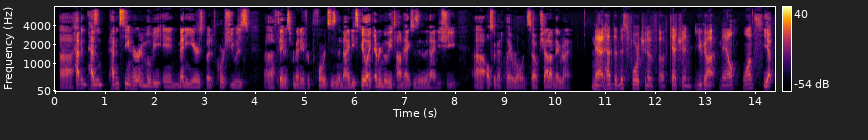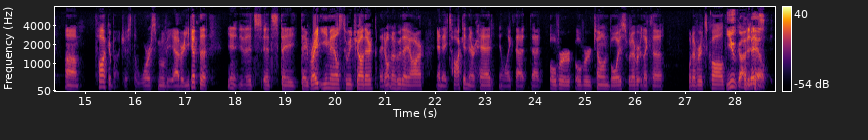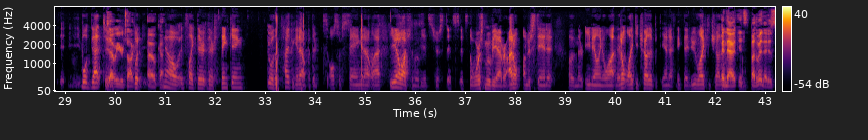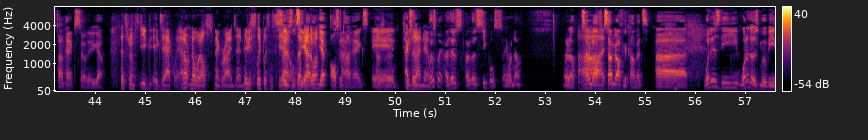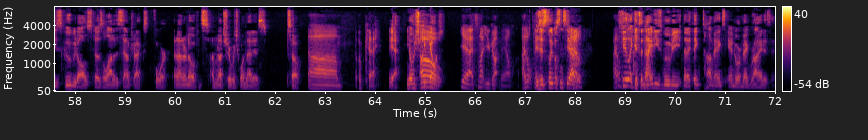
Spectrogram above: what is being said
Uh, haven't hasn't haven't seen her in a movie in many years, but of course she was uh, famous for many of her performances in the '90s. Feel like every movie Tom Hanks was in in the '90s, she uh, also got to play a role in. So shout out Meg Ryan. Matt had the misfortune of, of catching You Got Mail once. Yep. Um, talk about just the worst movie ever. You get the it's it's they they write emails to each other, but they don't know who they are, and they talk in their head in like that that over overtone voice, whatever like the whatever it's called. You got But mail. Well, that too. Is that what you're talking? But oh, okay. no, it's like they're they're thinking, well, they're typing it out, but they're also saying it out loud. You gotta watch the movie. It's just it's it's the worst movie ever. I don't understand it. Other than they're emailing a lot, and they don't like each other. But at the end, I think they do like each other. And that is, by the way, that is Tom Hanks. So there you go. That's what I'm exactly. I don't know what else Meg Ryan's in. Maybe Sleepless in Seattle. Sleeps in is that the other Seattle. one? Yep, also All Tom right. Hanks. Those are And two that actually, I know. those are those are those sequels? Anyone know? I don't know. Sound Uh, off. Sound off in the comments. Uh, what is the one of those movies? Goo Goo Dolls does a lot of the soundtracks for, and I don't know if it's. I'm not sure which one that is. So Um. Okay. yeah, you know, just keep oh, going. yeah. It's not You Got Mail. I don't think. Is it Sleepless in Seattle? I don't- feel like it's a Matt, '90s movie that I think Tom Hanks and or Meg Ryan is in.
